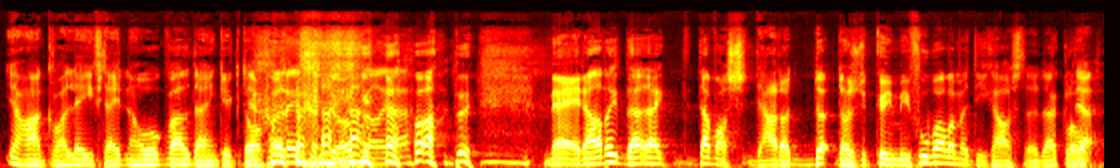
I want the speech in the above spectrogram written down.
Ja, qua leeftijd nou ook wel, denk ik toch. Ja, leeft dat ook wel, ja. nee, dat, had ik, dat, dat was... Ja, dat, dat, daar kun je mee voetballen met die gasten, dat klopt.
